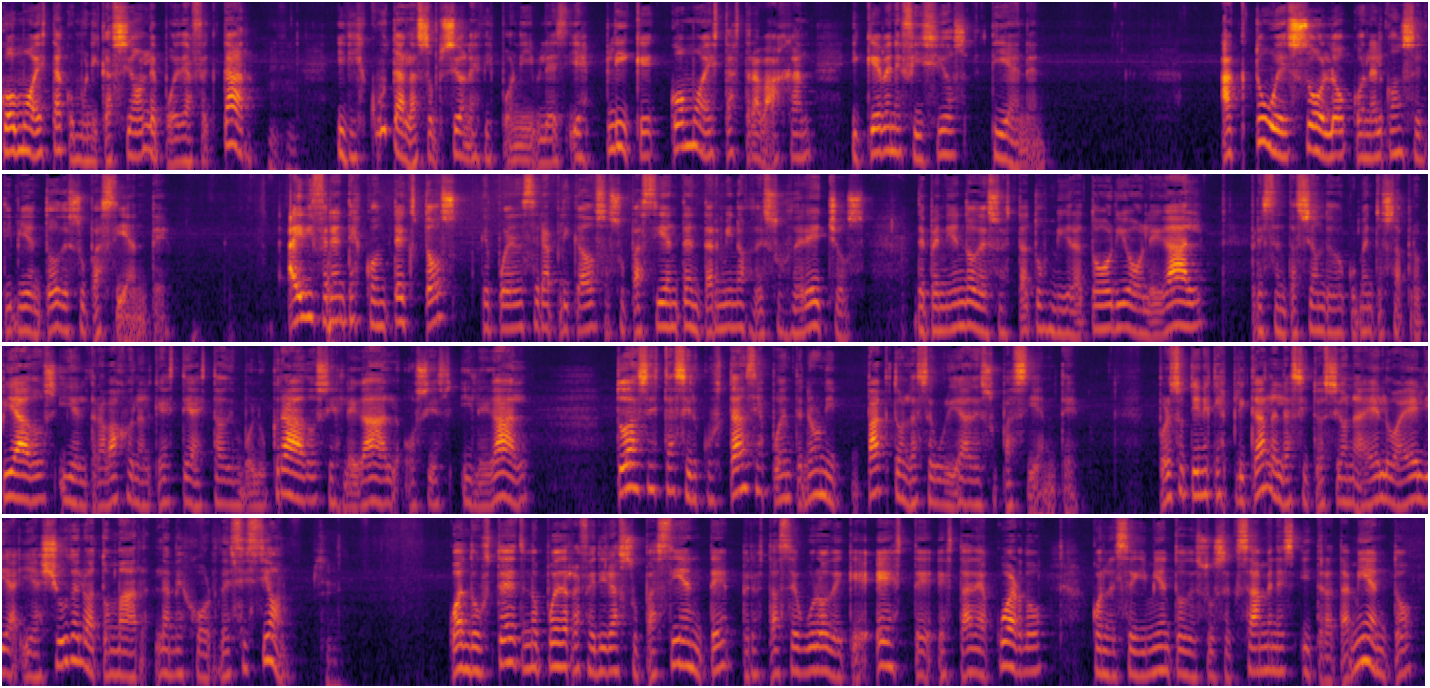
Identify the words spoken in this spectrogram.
cómo esta comunicación le puede afectar y discuta las opciones disponibles y explique cómo éstas trabajan y qué beneficios tienen. Actúe solo con el consentimiento de su paciente. Hay diferentes contextos que pueden ser aplicados a su paciente en términos de sus derechos, dependiendo de su estatus migratorio o legal, presentación de documentos apropiados y el trabajo en el que éste ha estado involucrado, si es legal o si es ilegal. Todas estas circunstancias pueden tener un impacto en la seguridad de su paciente. Por eso tiene que explicarle la situación a él o a ella y ayúdelo a tomar la mejor decisión. Cuando usted no puede referir a su paciente, pero está seguro de que éste está de acuerdo con el seguimiento de sus exámenes y tratamiento,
